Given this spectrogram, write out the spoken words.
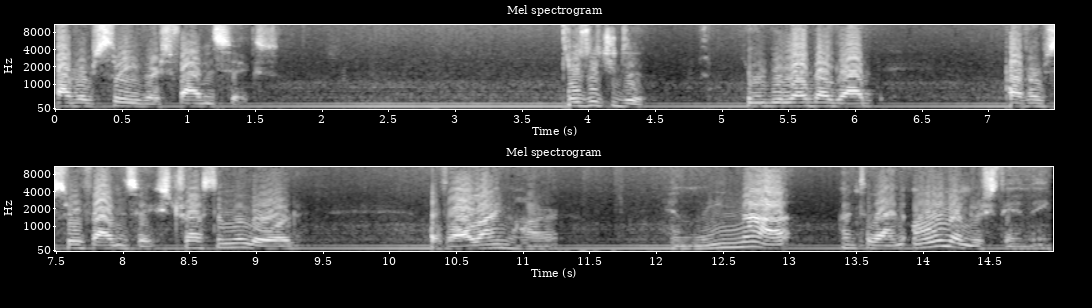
Proverbs 3, verse 5 and 6. Here's what you do. You want to be led by God? Proverbs 3, 5, and 6. Trust in the Lord with all thine heart, and lean not unto thine own understanding.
